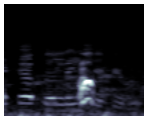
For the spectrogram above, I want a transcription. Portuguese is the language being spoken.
é capelente, filho.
